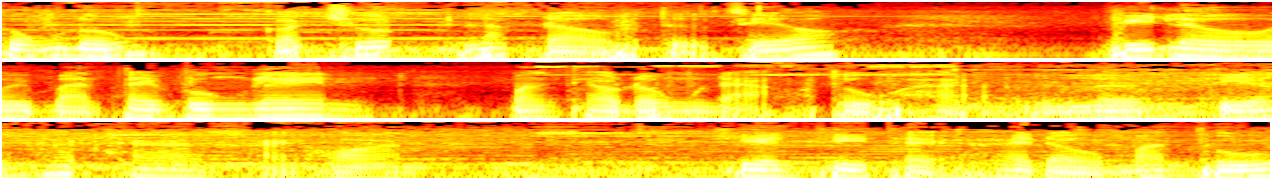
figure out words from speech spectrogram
cũng đúng Có chút lắc đầu tự giễu. Phí lôi bàn tay vung lên, Mang theo đông đảo thủ hạ lớn tiếng hát ca khải hoàn, Khiêng thi thể hai đầu man thú,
